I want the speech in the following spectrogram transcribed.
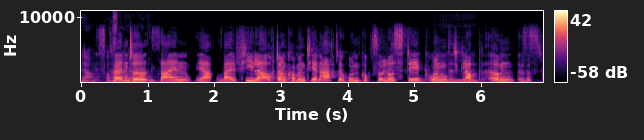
ja, es könnte sein, ja, weil viele auch dann kommentieren, ach, der Hund guckt so lustig und mhm. ich glaube, ähm, es ist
